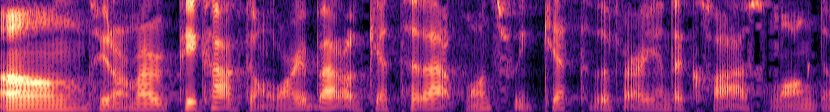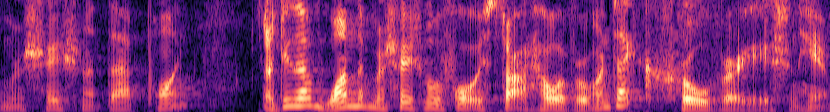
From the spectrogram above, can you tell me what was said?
Um, if you don't remember peacock, don't worry about it. I'll get to that once we get to the very end of class. Long demonstration at that point. I do have one demonstration before we start, however. We're to take crow variation here.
